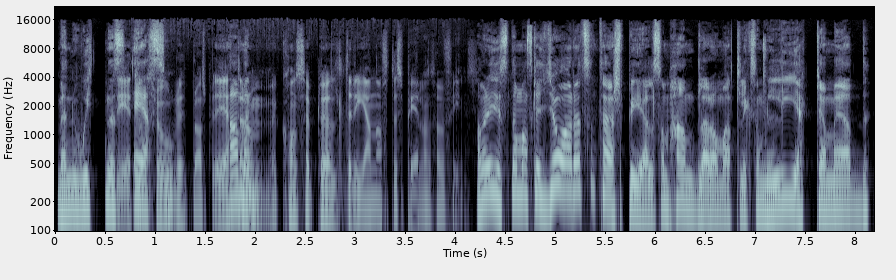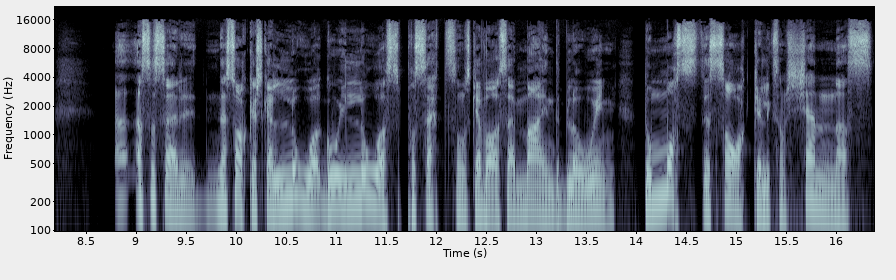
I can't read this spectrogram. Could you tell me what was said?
Men Witness Det är är, ett så... otroligt bra spel. Det är ett Ja, av men- de konceptuellt renaste spelen som finns. Ja, men är just när man ska göra ett sånt här spel som handlar om att liksom leka med Alltså så här, när saker ska gå i lås på sätt som ska vara så här mindblowing, Då måste saker liksom kännas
